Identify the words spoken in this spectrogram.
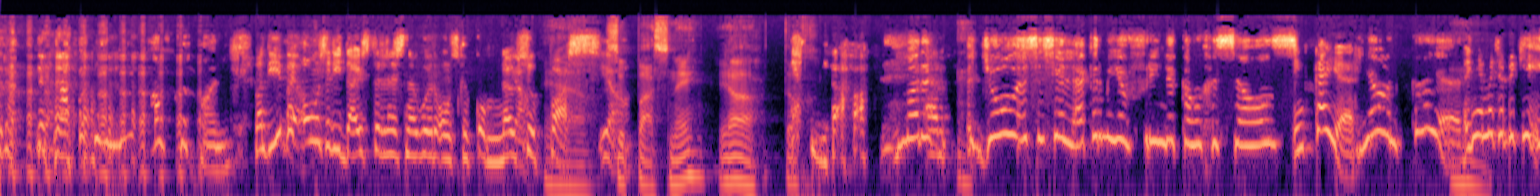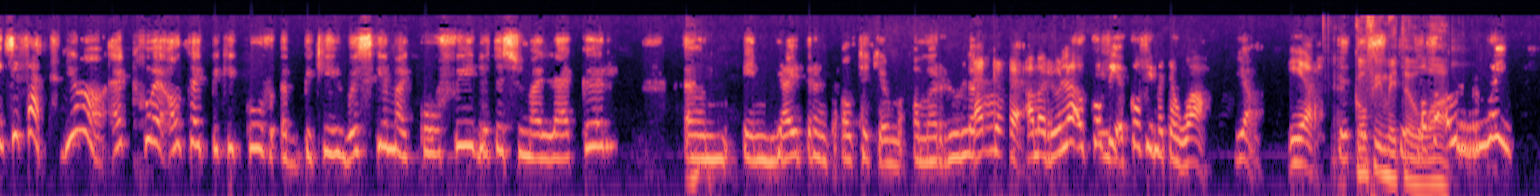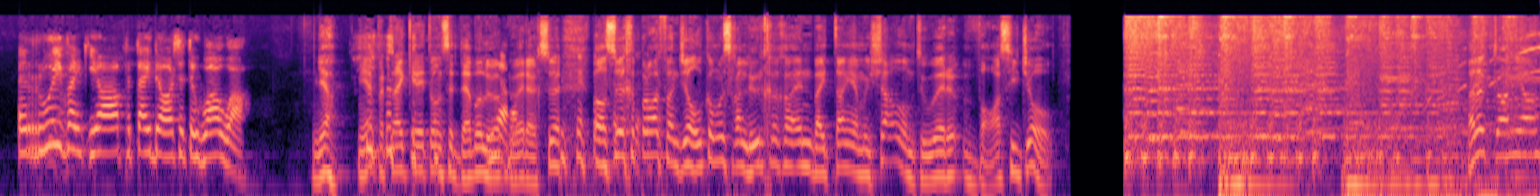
Afgegaan. Want hier by ons het die duisternis nou oor ons gekom, nou ja. so pas. Ja, ja. so pas, né? Nee? Ja, tog. Ja. Maar um, Joel, is as jy lekker met jou vriende kan gesels en kuier. Ja, en kuier. En jy moet 'n bietjie ietsie vat. Ja, ek gooi altyd bietjie koffie, 'n bietjie whisky in my koffie. Dit is vir my lekker. Ehm um, en jy drink altyd jou amarula. Lekker, amarula ou koffie, 'n koffie met 'n wa. Ja. Ja. Koffie met 'n wa. Ou rooi 'n rooi wyn. Ja, party daar sit 'n wawa. Ja, nee, partykeer het ons 'n dubbel hoop Ja. nodig. So, wel so gepraat van Joel, kom ons gaan loer gou in by Tanya Michelle om te hoor waar's die Joel. Hallo Tanya.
